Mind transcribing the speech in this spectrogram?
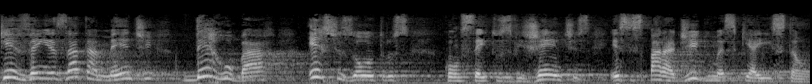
que vem exatamente derrubar estes outros conceitos vigentes, esses paradigmas que aí estão.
